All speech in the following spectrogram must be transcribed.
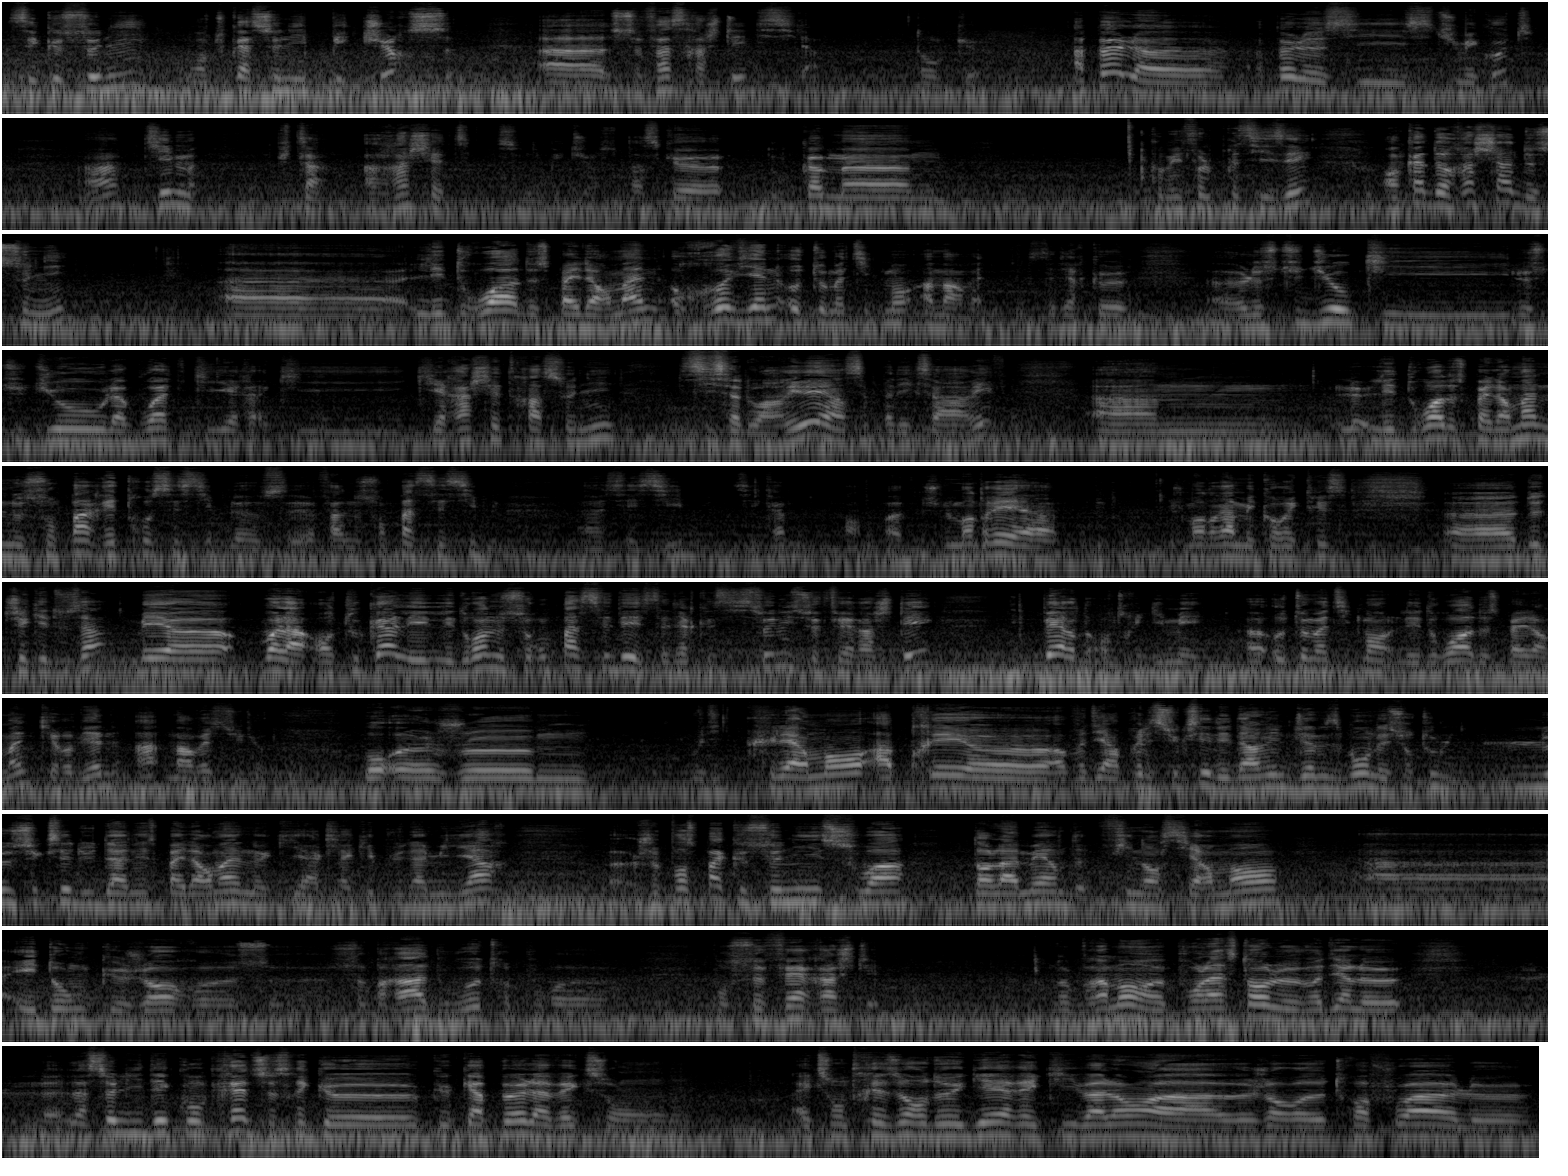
c'est que Sony, ou en tout cas Sony Pictures, se fasse racheter d'ici là. Donc Apple, Apple si, si tu m'écoutes, hein, Tim, putain, rachète Sony Pictures. Parce que, comme, comme il faut le préciser, en cas de rachat de Sony, euh, les droits de Spider-Man reviennent automatiquement à Marvel. C'est-à-dire que euh, le studio qui, ou la boîte qui, rachètera Sony, si ça doit arriver, hein, c'est pas dit que ça arrive, euh, les droits de Spider-Man ne sont pas rétrocessibles, enfin ne sont pas cessibles. cessibles, c'est comme. je demanderai je demanderai à mes correctrices euh, de checker tout ça. Mais euh, voilà, en tout cas, les, droits ne seront pas cédés. C'est-à-dire que si Sony se fait racheter, ils perdent, entre guillemets, euh, automatiquement les droits de Spider-Man qui reviennent à Marvel Studios. Bon, je vous dis clairement, après, on va dire, après le succès des derniers James Bond et surtout le succès du dernier Spider-Man qui a claqué plus d'un milliard, je pense pas que Sony soit dans la merde financièrement et donc genre se, brade ou autre pour, pour se faire racheter. Donc vraiment, pour l'instant, va dire le, la seule idée concrète, ce serait que, qu'Apple, avec son, avec son trésor de guerre équivalent à euh, genre euh, trois fois le,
